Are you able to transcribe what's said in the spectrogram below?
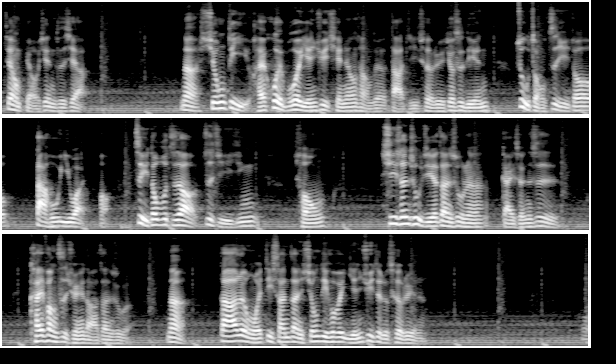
这样表现之下，那兄弟还会不会延续前两场的打击策略？就是连祝总自己都大呼意外，哦，自己都不知道自己已经从牺牲触击的战术呢，改成是开放式全垒打的战术了。那大家认为第三战兄弟会不会延续这个策略呢？我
